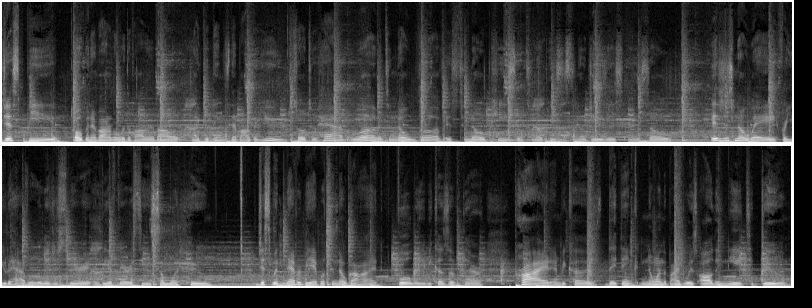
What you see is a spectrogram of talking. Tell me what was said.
just be open and vulnerable with the Father about like the things that bother you. So to have love and to know love is to know peace, and to know peace is to know Jesus. And so it's just no way for you to have a religious spirit and be a Pharisee, someone who just would never be able to know God fully because of their pride and because they think knowing the Bible is all they need to do.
